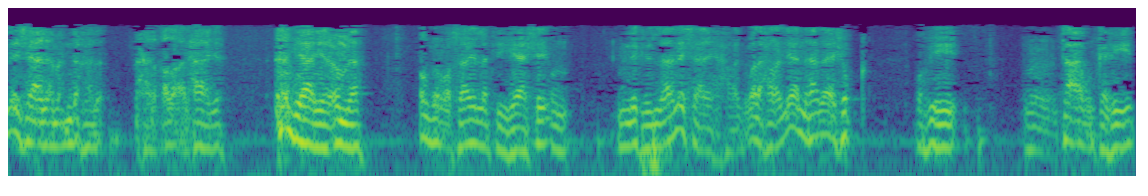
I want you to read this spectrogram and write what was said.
ليس على من دخل محل قضاء الحاجة بهذه العملة أو بالرسائل التي فيها شيء من ذكر الله ليس عليها حرج ولا حرج لأن هذا يشق وفيه تعب كثير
